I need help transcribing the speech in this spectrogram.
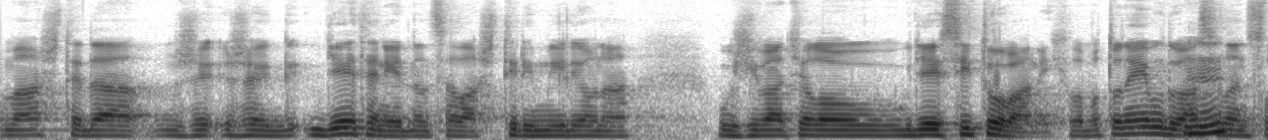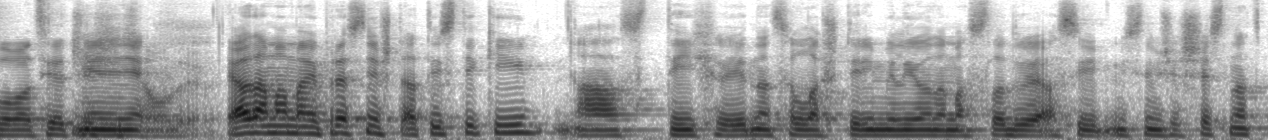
máš teda, že, že kde je ten 1,4 milióna užívateľov, kde je situovaných, lebo to nebudú mm. asi mhm. len Slováci a Češi samozrejme. Ja tam mám aj presne štatistiky a z tých 1,4 milióna ma sleduje asi, myslím, že 16%,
